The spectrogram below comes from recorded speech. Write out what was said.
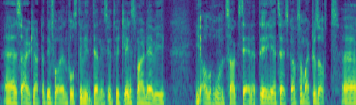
Eh, så er det klart at de får en positiv inntjeningsutvikling, som er det vi i all hovedsak ser etter i et selskap som Microsoft. Eh,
